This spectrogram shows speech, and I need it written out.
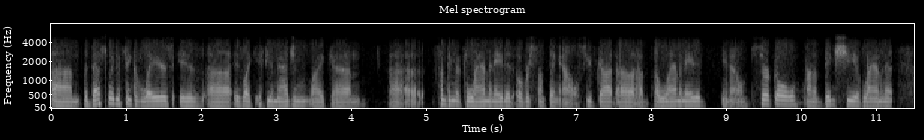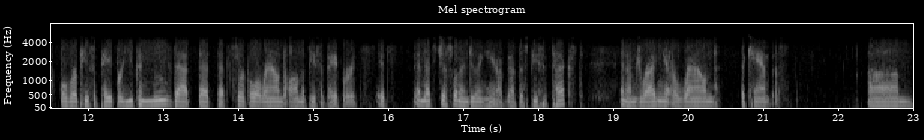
Um, the best way to think of layers is, uh, is like if you imagine like um, uh, something that's laminated over something else. You've got a, a, a, laminated you know, circle on a big sheet of laminate over a piece of paper. You can move that, that, that circle around on the piece of paper. It's, it's, and that's just what I'm doing here. I've got this piece of text and I'm dragging it around the canvas. Um,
